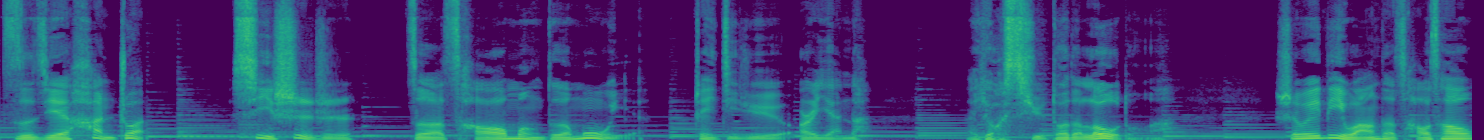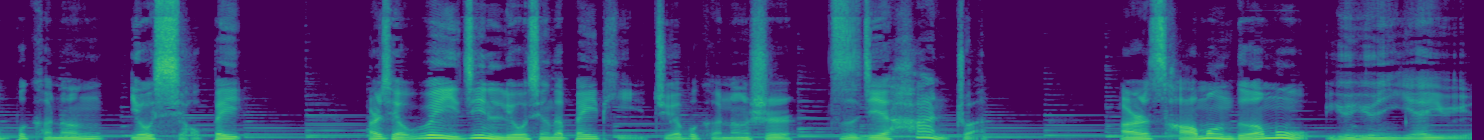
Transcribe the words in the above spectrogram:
字皆汉篆，细视之，则曹孟德墓也。”这几句而言呢，有许多的漏洞啊。身为帝王的曹操不可能有小碑，而且魏晋流行的碑体绝不可能是字接汉篆，而曹孟德墓云云也与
